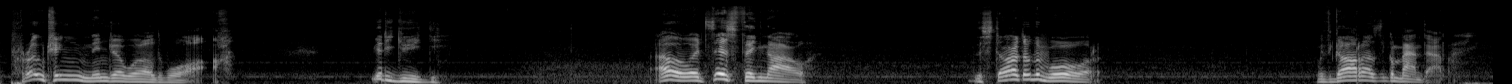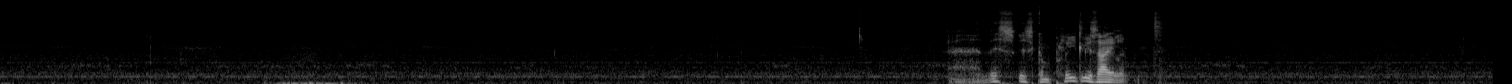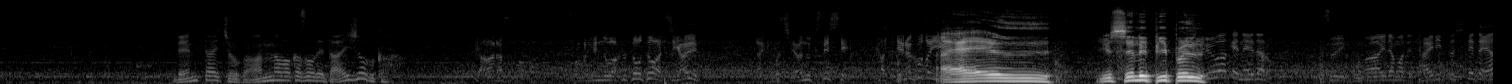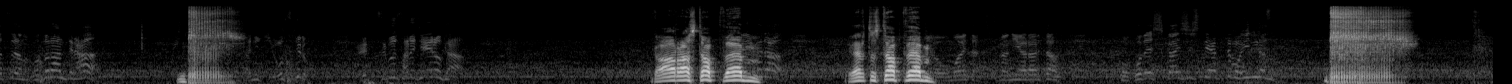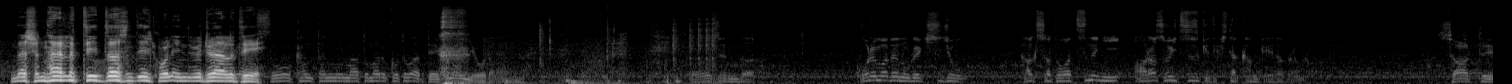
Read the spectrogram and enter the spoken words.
Approaching Ninja World War. Very good. Oh, it's this thing now. The start of the war. With Gaara as the commander. And this is completely silent. 隊長があんな若造で大丈夫かガーラ様その辺の若造とは違う何も知らぬくせして勝手なこと言う、えー、You silly people Gaara, stop them! You have to stop them! Nationality doesn't equal individuality. そう簡単にまとまることはできないようだな当然だこれまでの歴史上格差とは常に争い続けてきた関係だからなさて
